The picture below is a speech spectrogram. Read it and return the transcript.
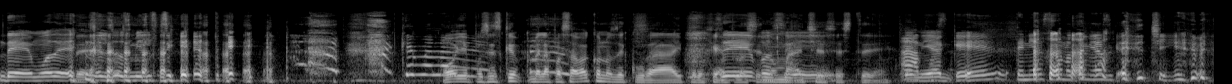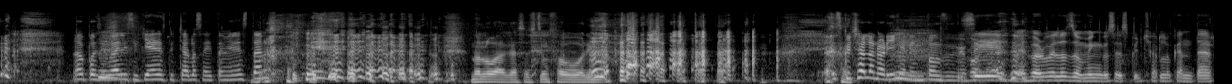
de emo de- De- del 2007. Qué mala. Oye, pues es que me la pasaba con los de Kudai, por ejemplo. Sí, pues no sí. manches, este... Ah, Tenía pues, que. ¿Tenías o no tenías que? No, pues igual, y si quieren escucharlos ahí también están. No lo hagas, hazte un favor. y- Escúchalo en origen entonces mejor. Sí, mejor ve los domingos a escucharlo cantar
